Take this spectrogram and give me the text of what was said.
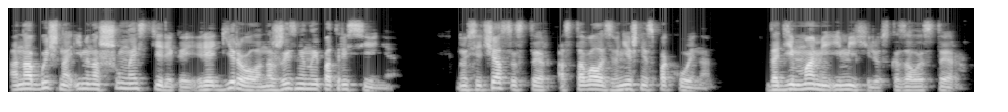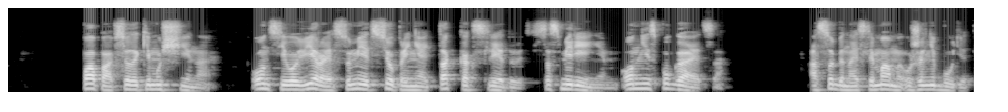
Она обычно именно шумной истерикой реагировала на жизненные потрясения. Но сейчас Эстер оставалась внешне спокойна. «Дадим маме и Михелю», – сказал Эстер. «Папа все-таки мужчина. Он с его верой сумеет все принять так, как следует, со смирением. Он не испугается. Особенно, если мамы уже не будет.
